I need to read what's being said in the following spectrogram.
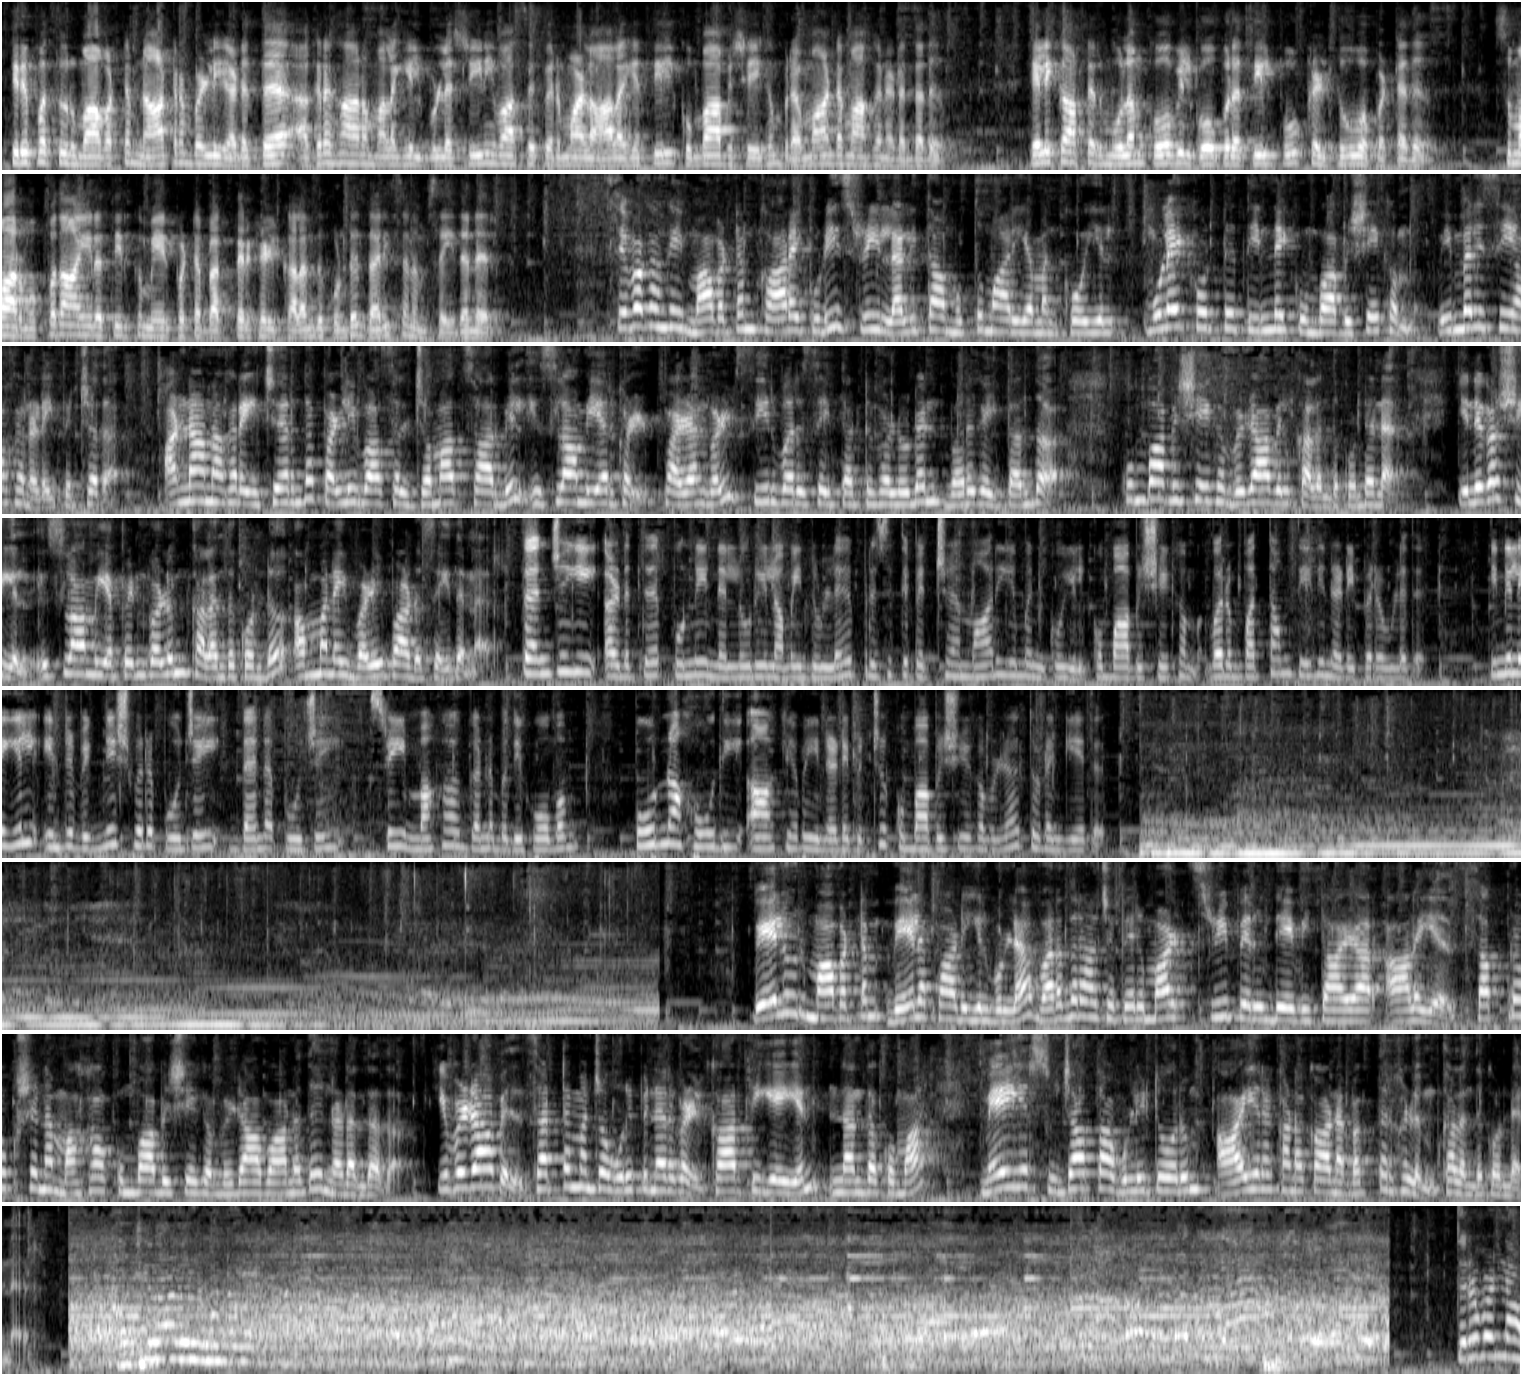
திருப்பத்தூர் மாவட்டம் நாற்றம்பள்ளி அடுத்த அக்ரஹாரம் மலையில் உள்ள ஸ்ரீனிவாச பெருமாள் ஆலயத்தில் கும்பாபிஷேகம் பிரம்மாண்டமாக நடந்தது. ஹெலிகாப்டர் மூலம் கோவில் கோபுரத்தில் பூக்கள் தூவப்பட்டது. சுமார் முப்பதாயிரத்திற்கும் மேற்பட்ட பக்தர்கள் கலந்து கொண்டு தரிசனம் செய்தனர். சிவகங்கை மாவட்டம் காரைக்குடி ஸ்ரீ லலிதா முத்துமாரியம்மன் கோயில் முளைக்கோட்டு திண்ணை கும்பாபிஷேகம் விமரிசையாக நடைபெற்றது. அண்ணா நகரைச் சேர்ந்த பள்ளிவாசல் ஜமாத் சார்பில் இஸ்லாமியர்கள் பழங்கள் சீர்வரிசை தட்டுகளுடன் வருகை தந்து கும்பாபிஷேக விழாவில் கலந்து கொண்டனர். இந்நிகழ்ச்சியில் இஸ்லாமிய பெண்களும் கலந்து கொண்டு அம்மனை வழிபாடு செய்தனர். தஞ்சையை அடுத்த புன்னை நெல்லூரில் அமைந்துள்ள பிரசித்தி பெற்ற மாரியம்மன் கோயில் கும்பாபிஷேகம் வரும் பத்தாம் தேதி நடைபெறவுள்ளது. இந்நிலையில் இன்று விக்னேஸ்வர பூஜை தன பூஜை ஸ்ரீ மகா கணபதி ஹோமம் பூர்ணாஹூதி ஆகியவை நடைபெற்று கும்பாபிஷேக விழா தொடங்கியது. வேலூர் மாவட்டம் வேலப்பாடியில் உள்ள வரதராஜ பெருமாள் ஸ்ரீபெருந்தேவி தாயார் ஆலய சப்ரோக்ஷண மகா கும்பாபிஷேக விழாவானது நடந்தது. இவ்விழாவில் சட்டமன்ற உறுப்பினர்கள் கார்த்திகேயன் நந்தகுமார் மேயர் சுஜாதா உள்ளிட்டோரும் ஆயிரக்கணக்கான பக்தர்களும் கலந்து கொண்டனர்.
